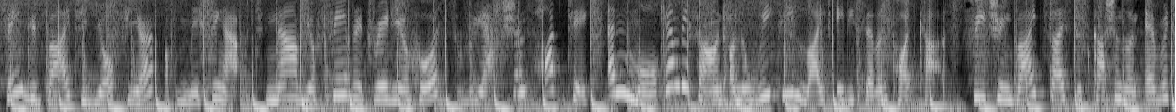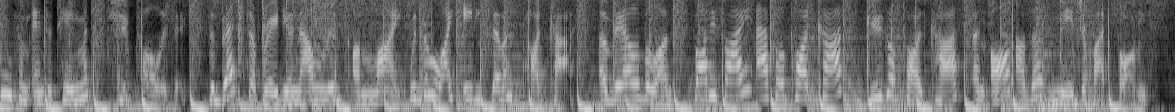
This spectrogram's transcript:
Say goodbye to your fear of missing out. Now, your favorite radio hosts, reactions, hot takes, and more can be found on the weekly Lite 87 podcast, featuring bite sized discussions on everything from entertainment to politics. The best of radio now lives online with the Lite 87 podcast, available on Spotify, Apple Podcasts, Google Podcasts, and all other major platforms.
